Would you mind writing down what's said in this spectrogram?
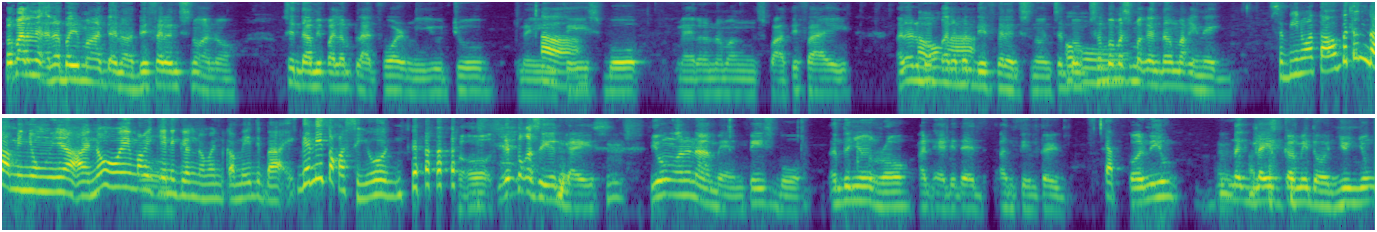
Pa, Paano, ano ba yung mga ano, difference no ano? Kasi dami palang platform. May YouTube, may Ah. Facebook, meron namang Spotify. Ano, ano Oo ba, ano ba difference nun? Saan ba, Oo. saan ba mas magandang makinig? Sabihin mga tao, ba't ang dami yung inaano? Eh, makikinig lang naman kami, di ba? Eh, ganito kasi yun. Oo. Ganito kasi yun, guys. Yung ano namin, Facebook, andun yung raw, unedited, unfiltered. Yep. Kung ano yung nag-live kami doon, yun yung,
